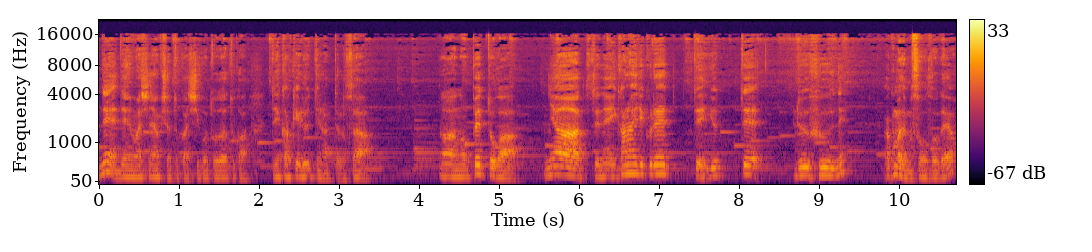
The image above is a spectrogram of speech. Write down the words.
ね、電話しなくちゃとか仕事だとか出かけるってなったらさあのペットが「にゃー」っつってね「行かないでくれ」って言ってる風ね。あくまでも想像だよ、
